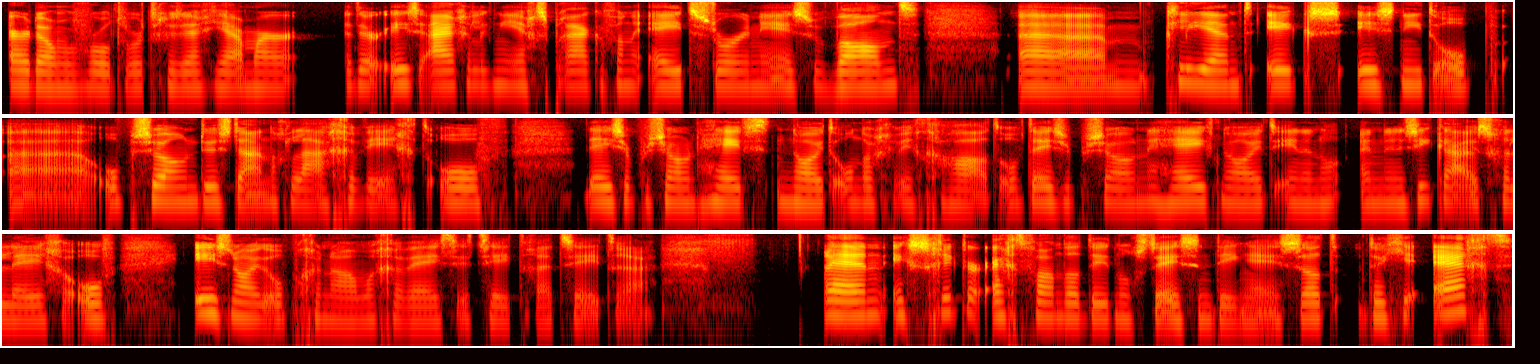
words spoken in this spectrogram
er dan bijvoorbeeld wordt gezegd, ja, maar er is eigenlijk niet echt sprake van een eetstoornis, want um, cliënt X is niet op, uh, op zo'n dusdanig laag gewicht. Of deze persoon heeft nooit ondergewicht gehad. Of deze persoon heeft nooit in een, in een ziekenhuis gelegen. Of is nooit opgenomen geweest, et cetera, et cetera. En ik schrik er echt van dat dit nog steeds een ding is. Dat, dat je echt,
